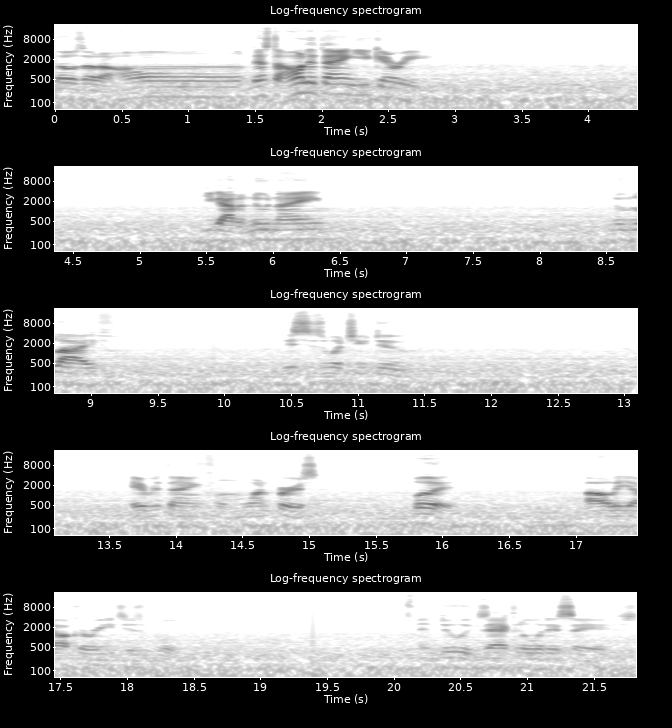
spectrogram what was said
Those are the only. That's the only thing you can read. You got a new name, new life. This is what you do. Everything from one person. But all of y'all can read this book and do exactly what it says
